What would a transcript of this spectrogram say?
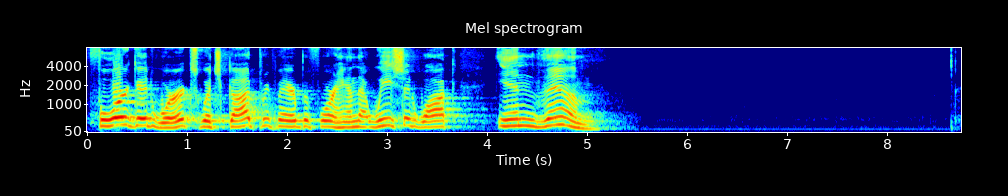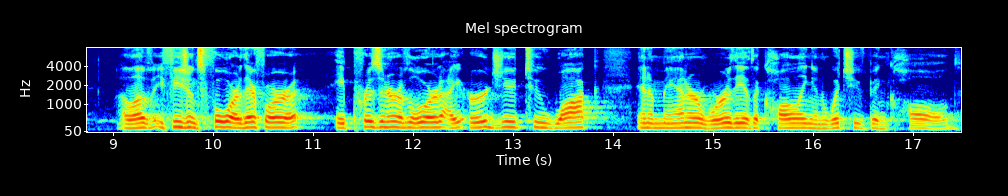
for good works which God prepared beforehand that we should walk in them. I love Ephesians 4. Therefore, a prisoner of the Lord, I urge you to walk in a manner worthy of the calling in which you've been called.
